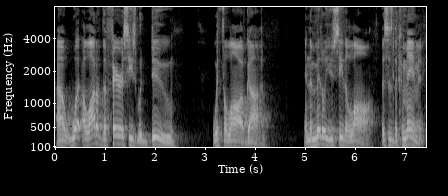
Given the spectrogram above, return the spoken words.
uh, what a lot of the Pharisees would do with the law of God. In the middle, you see the law. This is the commandment.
